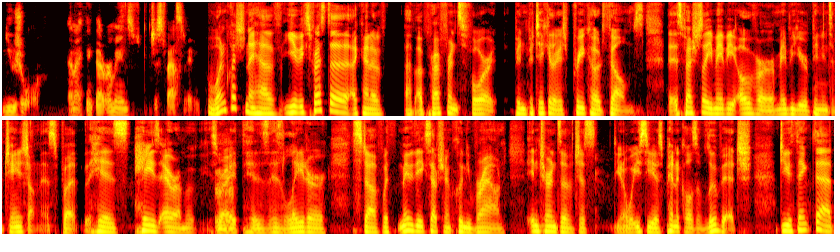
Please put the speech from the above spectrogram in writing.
usual. And i think that remains just fascinating. One question i have you've expressed a, a kind of a, a preference for in particular his pre-code films, especially maybe over maybe your opinions have changed on this, but his Hays era movies, mm-hmm. right? His his later stuff, with maybe the exception of Cluny Brown, in terms of just you know what you see as pinnacles of Lubitsch. Do you think that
